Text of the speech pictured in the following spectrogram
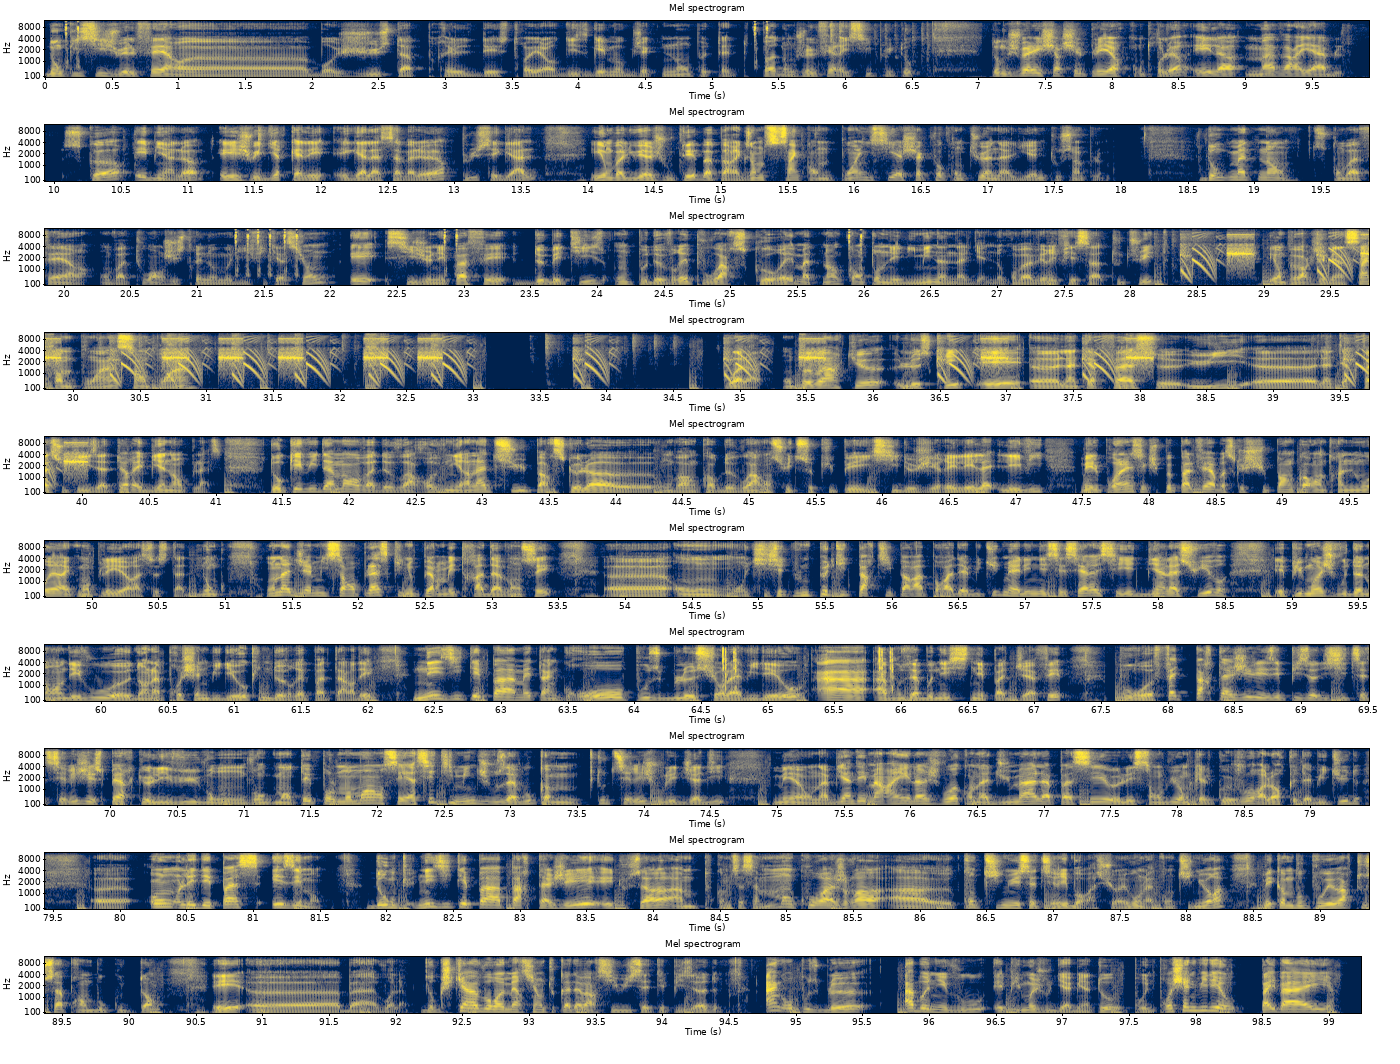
Donc ici, je vais le faire euh, juste après le destroy. Alors, this game object, non, peut-être pas. Donc, je vais le faire ici plutôt. Donc, je vais aller chercher le player controller. Et là, ma variable score est bien là. Et je vais dire qu'elle est égale à sa valeur, plus égale. Et on va lui ajouter, bah, par exemple, 50 points ici à chaque fois qu'on tue un alien, tout simplement. Donc maintenant, ce qu'on va faire, on va tout enregistrer nos modifications. Et si je n'ai pas fait de bêtises, on devrait pouvoir scorer maintenant quand on élimine un alien. Donc on va vérifier ça tout de suite. Et on peut voir que j'ai bien 50 points, 100 points. Voilà, on peut voir que le script et euh, l'interface UI, euh, l'interface utilisateur est bien en place. Donc évidemment, on va devoir revenir là-dessus parce que là, euh, on va encore devoir ensuite s'occuper ici de gérer les, vies. Mais le problème, c'est que je peux pas le faire parce que je suis pas encore en train de mourir avec mon player à ce stade. Donc, on a déjà mis ça en place qui nous permettra d'avancer. ici, c'est une petite partie par rapport à d'habitude, mais elle est nécessaire. Essayez de bien la suivre. Et puis moi, je vous donne rendez-vous dans la prochaine vidéo qui ne devrait pas tarder. N'hésitez pas à mettre un gros pouce bleu sur la vidéo, à, vous abonner si ce n'est pas déjà fait, pour euh, faites partager les épisodes ici de cette série. J'espère que les vues vont, augmenter. Pour le moment, c'est assez timide, je vous avoue, comme toute série, je vous l'ai déjà dit, mais on a bien démarré. Là, je vois qu'on a du mal à passer euh, les 100 vues en quelques jours, alors que d'habitude, euh, on les dépasse aisément. Donc, n'hésitez pas à partager et tout ça, comme ça, ça m'encouragera à continuer cette série. Bon, rassurez-vous, on la continuera, mais comme vous pouvez voir, tout ça prend beaucoup de temps. Et bah, voilà. Donc, je tiens à vous remercier en tout cas d'avoir suivi cet épisode. Un gros pouce bleu, abonnez-vous, et puis moi je vous dis à bientôt pour une prochaine vidéo. Bye bye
